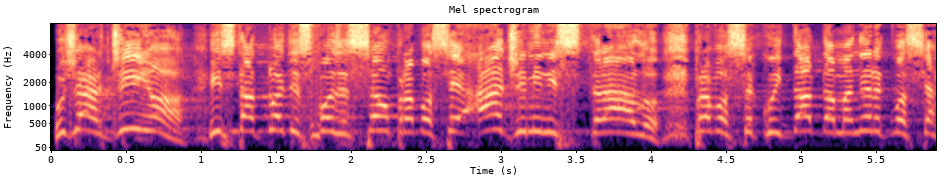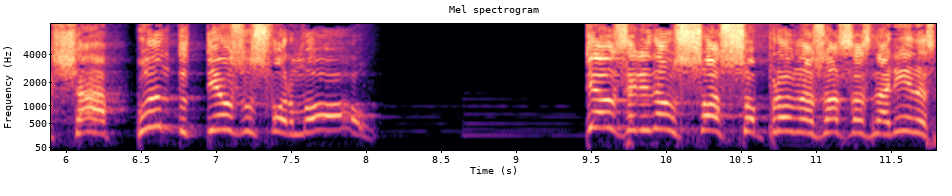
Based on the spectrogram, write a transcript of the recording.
O jardim, ó, está à tua disposição para você administrá-lo, para você cuidar da maneira que você achar, quando Deus os formou. Deus ele não só soprou nas nossas narinas,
